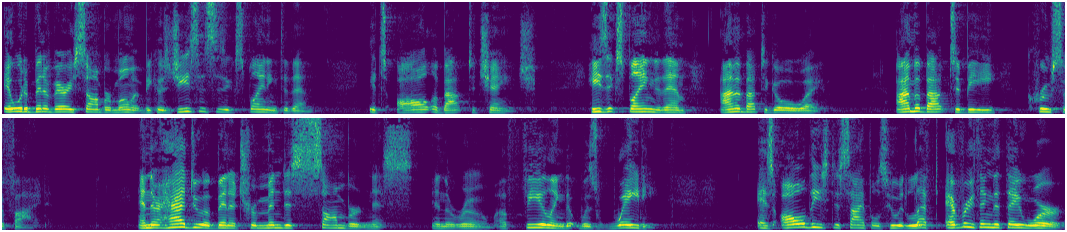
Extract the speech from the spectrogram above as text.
it would have been a very somber moment because Jesus is explaining to them it's all about to change. He's explaining to them, I'm about to go away. I'm about to be crucified. And there had to have been a tremendous somberness in the room, a feeling that was weighty. As all these disciples who had left everything that they were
